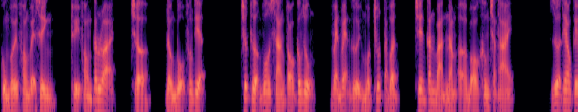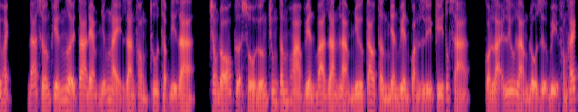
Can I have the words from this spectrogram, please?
cùng với phòng vệ sinh, thủy phòng các loại chờ đồng bộ phương tiện. Trước thượng vô sáng tỏ công dụng, vẹn vẹn gửi một chút tạp vật, trên căn bản nằm ở bỏ không trạng thái. Dựa theo kế hoạch, đã sớm khiến người ta đem những này gian phòng thu thập đi ra, trong đó cửa sổ hướng trung tâm hoa viên ba gian làm như cao tầng nhân viên quản lý ký túc xá, còn lại lưu làm đồ dự bị phòng khách.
